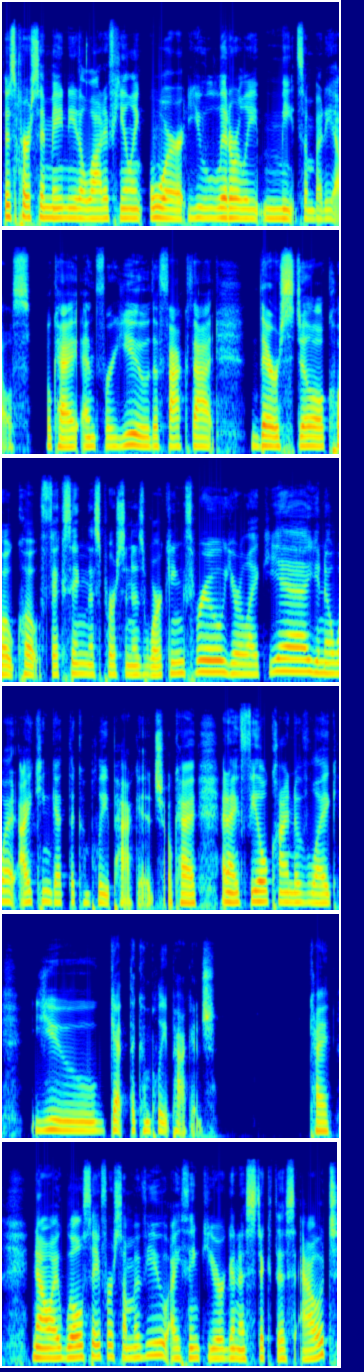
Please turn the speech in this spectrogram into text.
This person may need a lot of healing, or you literally meet somebody else. Okay. And for you, the fact that they're still, quote, quote, fixing this person is working through, you're like, yeah, you know what? I can get the complete package. Okay. And I feel kind of like you get the complete package. Okay. Now, I will say for some of you, I think you're going to stick this out.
